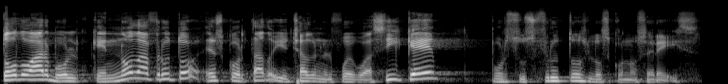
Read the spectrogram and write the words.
Todo árbol que no da fruto es cortado y echado en el fuego. Así que por sus frutos los conoceréis.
